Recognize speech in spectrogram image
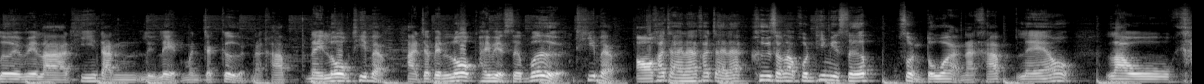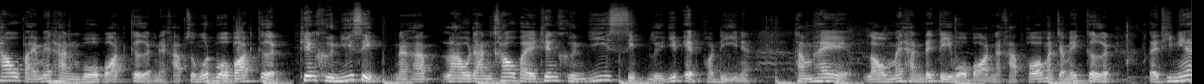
เลยเวลาที่ดันหรือเลดมันจะเกิดนะครับ ในโลกที่แบบอาจจะเป็นโลก private server ที่แบบ อ๋อเข้าใจแล้วเข้าใจแล้ว คือสำหรับคนที่มีเซิร์ฟส่วนตัวนะครับ แล้ว เราเข้าไปไม่ทันโวบอสเกิดนะครับ สมมติโวบอสเกิดเที่ยงคืน 20 นะครับ เราดันเข้าไปเที่ยงคืน 20 หรือ 21 พอดีเนี่ยทำให้เราไม่ทันได้ตีโวบอสนะครับ เพราะมันจะไม่เกิด แต่ทีเนี้ย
